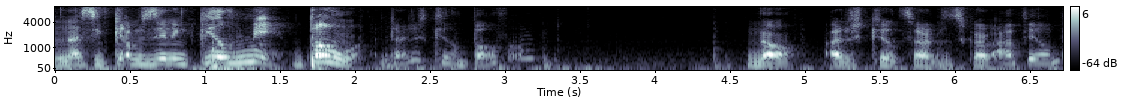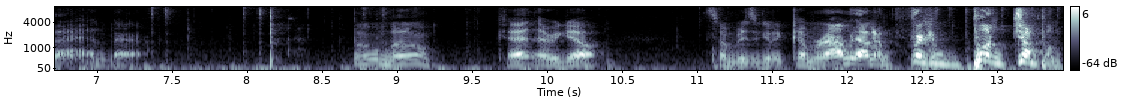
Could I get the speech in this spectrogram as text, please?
Unless he comes in and kills me. Boom! Did I just kill both of them? No. I just killed Sergeant Scrub. I feel bad now. Boom, boom. Okay, there we go. Somebody's gonna come around me. I'm gonna freaking butt jump him.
